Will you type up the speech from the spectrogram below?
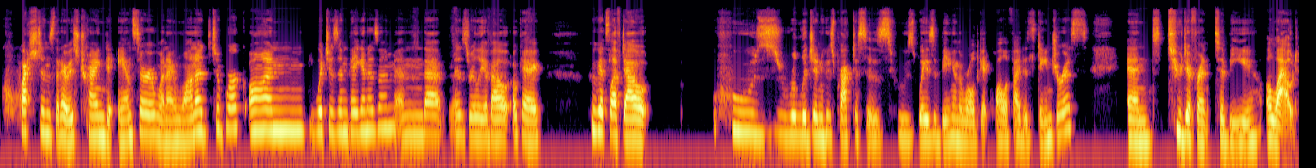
questions that I was trying to answer when I wanted to work on witches and paganism. And that is really about okay, who gets left out, whose religion, whose practices, whose ways of being in the world get qualified as dangerous and too different to be allowed.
